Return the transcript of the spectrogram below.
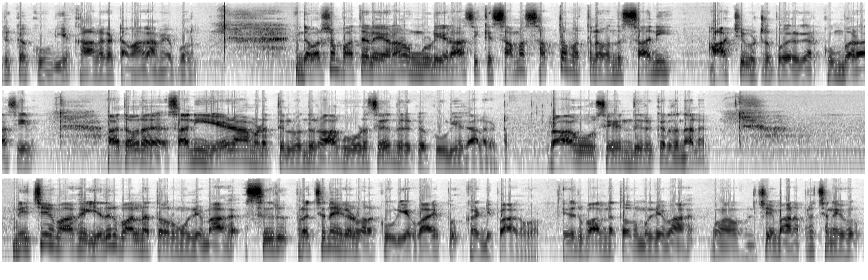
இருக்கக்கூடிய காலகட்டமாக அமைய போகிறது இந்த வருஷம் பார்த்தலையானால் உங்களுடைய ராசிக்கு சம சப்தமத்தில் வந்து சனி ஆட்சி பெற்று போயிருக்கார் கும்ப ராசியில். அது தவிர சனி ஏழாம் இடத்தில் வந்து ராகுவோடு சேர்ந்து இருக்கக்கூடிய காலகட்டம். ராகு சேர்ந்து இருக்கிறதுனால நிச்சயமாக எதிர்பாலினத்தவர் மூலியமாக சிறு பிரச்சனைகள் வரக்கூடிய வாய்ப்பு கண்டிப்பாக வரும். எதிர்பாலினத்தவர் மூலியமாக நிச்சயமான பிரச்சனை வரும்.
